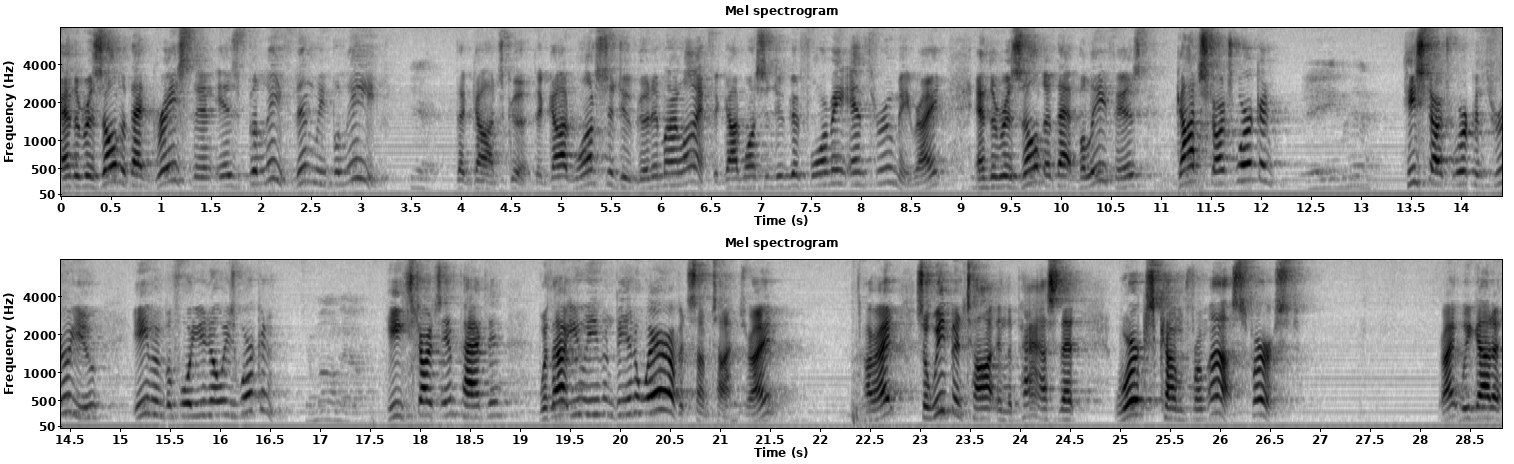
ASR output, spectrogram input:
And the result of that grace then is belief. Then we believe that God's good, that God wants to do good in my life, that God wants to do good for me and through me, right? And the result of that belief is God starts working. Amen. He starts working through you even before you know He's working. He starts impacting without you even being aware of it sometimes, right? All right? So we've been taught in the past that works come from us first. Right? We got to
